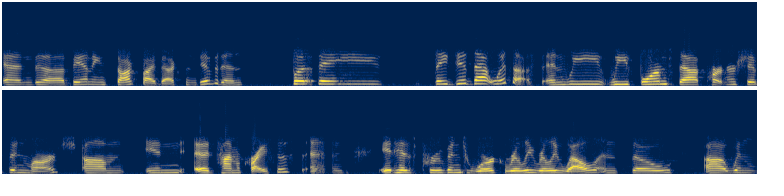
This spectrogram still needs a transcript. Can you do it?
and uh, banning stock buybacks and dividends. But they they did that with us, and we we formed that partnership in March um, in a time of crisis, and it has proven to work really really well. And so. Uh, when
